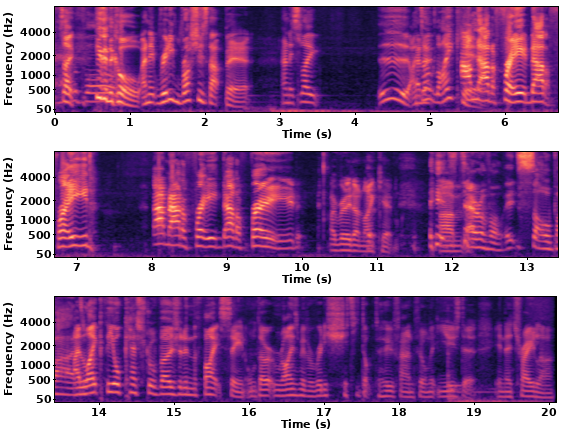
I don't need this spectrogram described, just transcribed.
It's like terrible. you're gonna call, and it really rushes that bit, and it's like, I And don't then, like it. I'm not afraid, not afraid. I'm not afraid, not afraid. I really don't like it. It's Um, terrible. It's so bad. I like the orchestral version in the fight scene, although it reminds me of a really shitty Doctor Who fan film that used it in their trailer.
